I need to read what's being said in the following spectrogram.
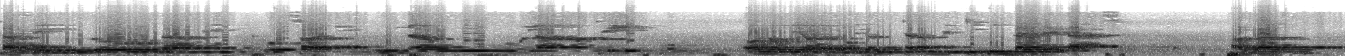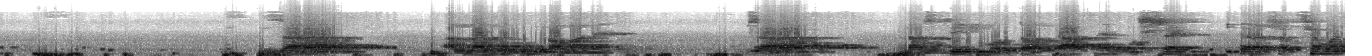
تفرون منه فإنه ملاقيكم ও নবী আর নবীদের ভিতরে মৃত্যু চিন্তায় লেখা আছে অর্থাৎ যারা আল্লাহর হুকুম না মানে যারা নাস্তিক মোরতদ কাফের মুশরিক এরা সবসময়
